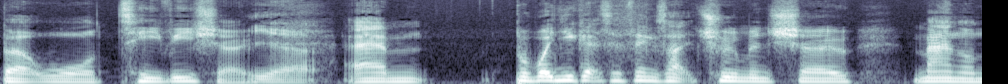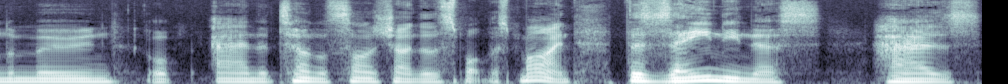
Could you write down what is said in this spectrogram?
Burt Ward TV show. Yeah. Um, but when you get to things like Truman Show, Man on the Moon, or, and Eternal Sunshine of the Spotless Mind, the zaniness has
